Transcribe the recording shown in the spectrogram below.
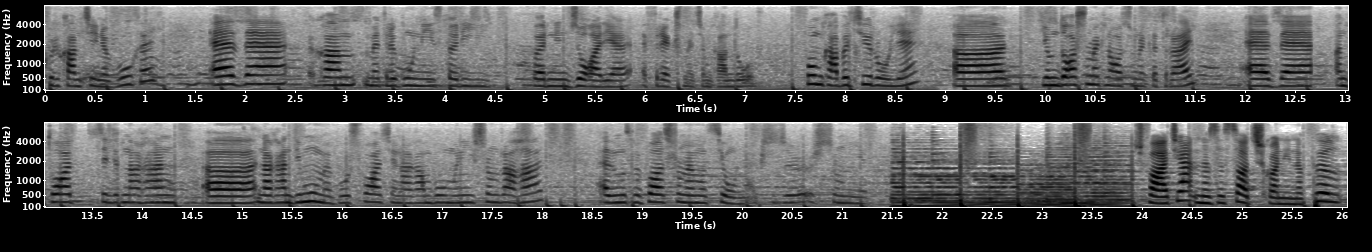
Kur kam qenë e vogël, edhe kam me tregu një histori për një ngjarje të frikshme që më ka ndodhë. Po më ka pëlqy roli, jam nda shumë e knaqun në këtë rol, edhe antarët cilët na kanë na kanë ndihmu me bo shfaqje, na kanë bo me u ni shumë rahat, edhe mos me pas shumë emocione, kështu që është shumë mirë. Shfaqja, Nëse sot shkoni në pyll,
